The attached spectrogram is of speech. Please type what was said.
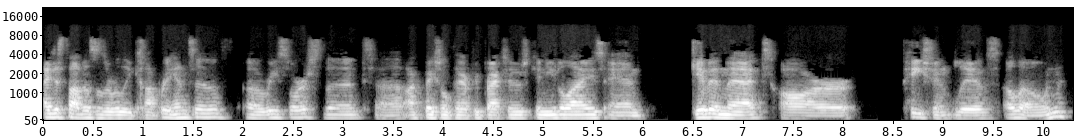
I just thought this was a really comprehensive uh, resource that uh, occupational therapy practitioners can utilize. And given that our patient lives alone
